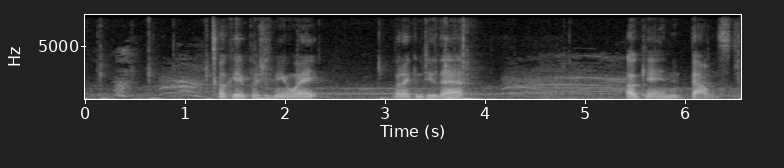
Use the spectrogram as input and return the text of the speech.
Mm. Okay, it pushes me away, but I can do that. Okay, and it bounced.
